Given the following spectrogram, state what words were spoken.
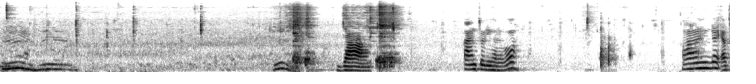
হুম হুম হুম যা কান চলে গেল গো কারেন্ট এত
